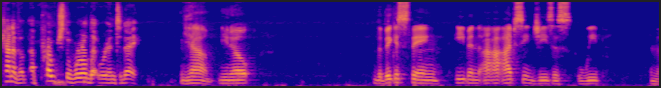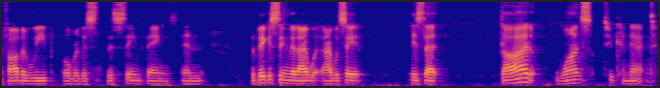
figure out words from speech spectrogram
kind of approach the world that we're in today? Yeah, you know, the biggest thing, even I, I've seen Jesus weep and the Father weep over this this same thing. And the biggest thing that I would I would say is that God wants to connect.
